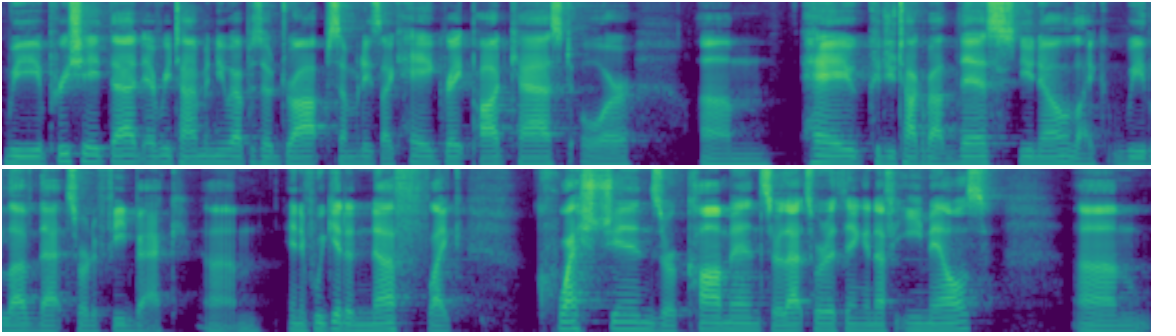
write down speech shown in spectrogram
we appreciate that every time a new episode drops. Somebody's like, "Hey, great podcast," or um, "Hey, could you talk about this?" You know, like we love that sort of feedback. Um, and if we get enough like questions or comments or that sort of thing, enough emails, um,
